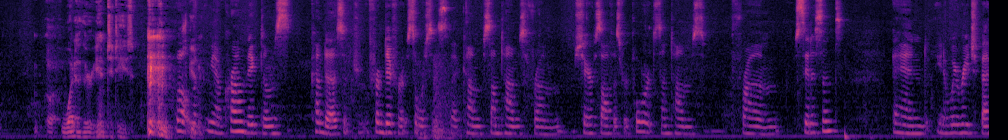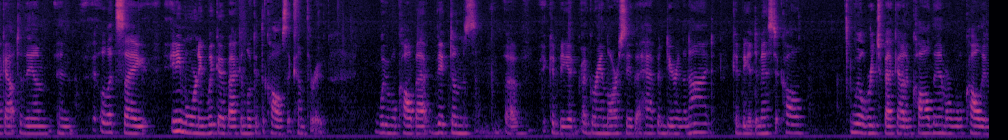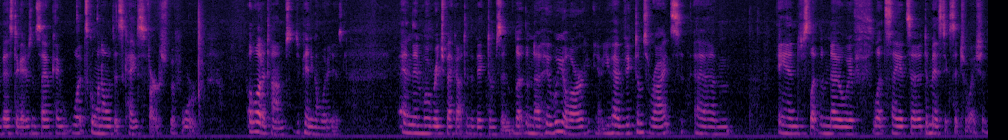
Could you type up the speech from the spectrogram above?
Uh, what other entities? well, you know, crime victims come to us from different sources. They come sometimes from sheriff's office reports, sometimes from citizens, and you know we reach back out to them. And let's say any morning we go back and look at the calls that come through. We will call back victims of it could be a, a grand larceny that happened during the night, could be a domestic call. We'll reach back out and call them, or we'll call the investigators and say, okay, what's going on with this case first before. A lot of times, depending on what it is and then we'll reach back out to the victims and let them know who we are. You know, you have victims' rights. Um, and just let them know if, let's say, it's a domestic situation,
